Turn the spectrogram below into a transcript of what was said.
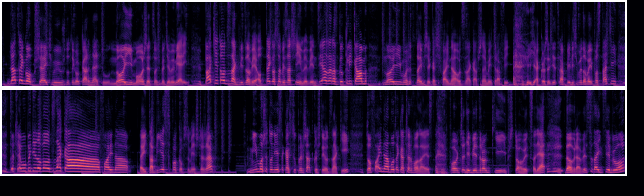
Dlatego przejdźmy już do tego karnetu. No i może coś będziemy mieli. Pakiet odznak widzowie, od tego sobie zacznijmy, więc ja zaraz go klikam. No i może tutaj mi się jakaś fajna odznaka przynajmniej trafi. jako, że nie trafiliśmy nowej postaci, to czemu by nie nowa odznaka? Fajna. Ej, ta bije spoko w sumie, szczerze. Mimo, że to nie jest jakaś super rzadkość tej odznaki, to fajna, bo taka czerwona jest. Połączenie biedronki i pszczoły, co nie? Dobra, więc tutaj nic nie było.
